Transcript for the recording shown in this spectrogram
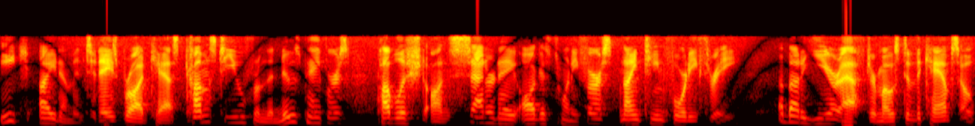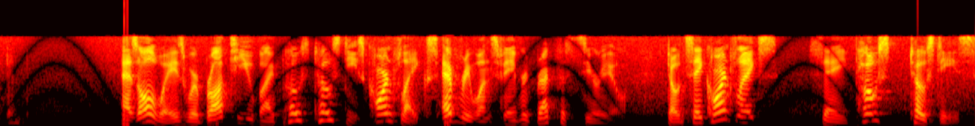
Each item in today's broadcast comes to you from the newspapers published on Saturday, August 21st, 1943 about a year after most of the camps opened. As always, we're brought to you by Post Toasties Cornflakes, everyone's favorite breakfast cereal. Don't say cornflakes, say Post Toasties.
